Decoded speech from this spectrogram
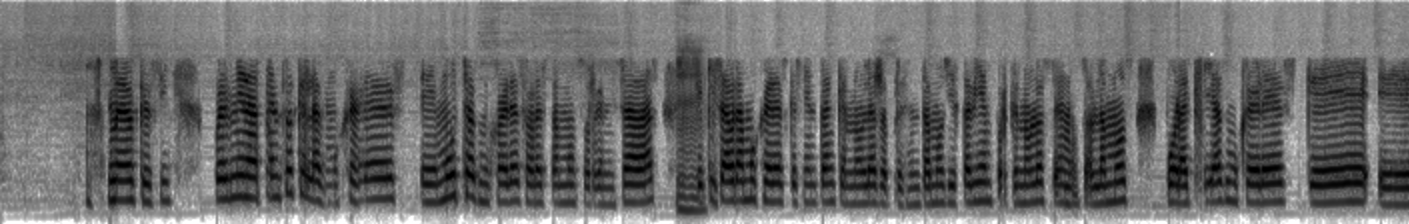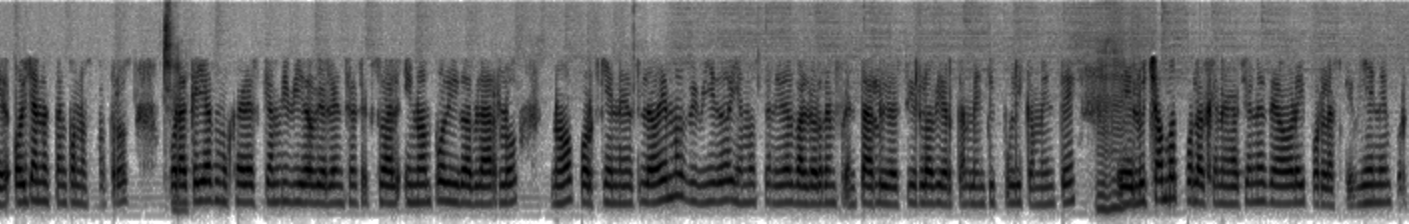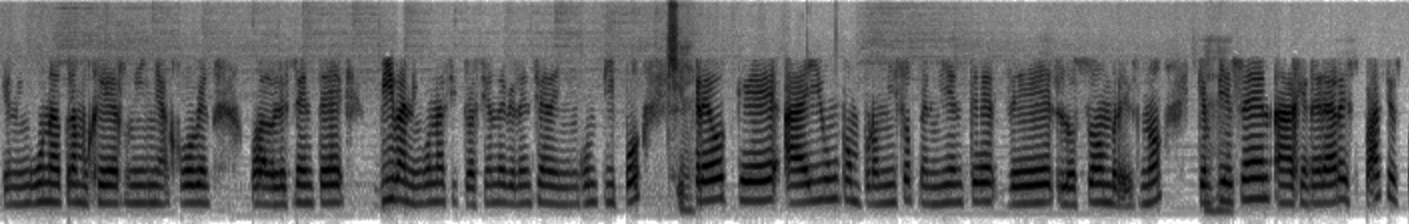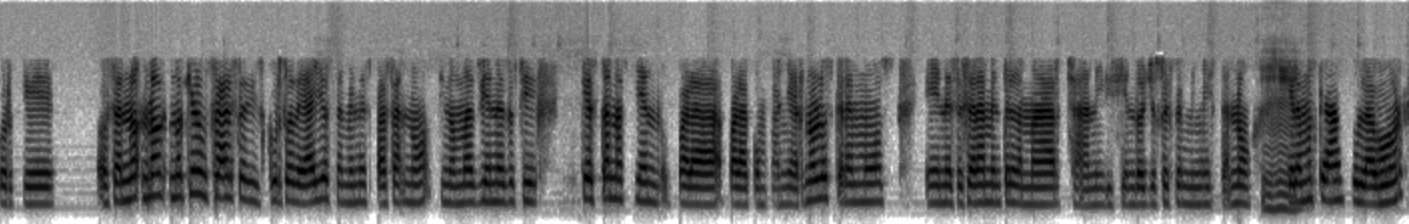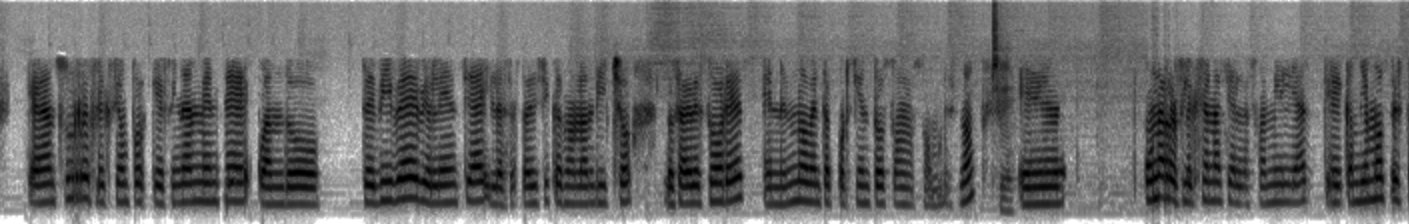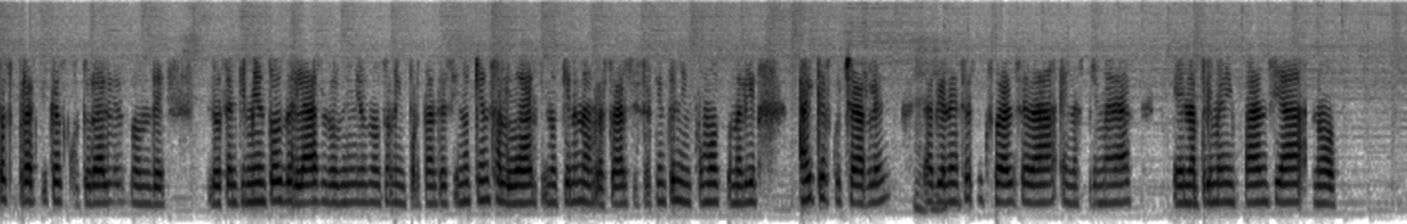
Claro que sí. Pues mira, pienso que las mujeres, eh, muchas mujeres ahora estamos organizadas, que quizá habrá mujeres que sientan que no las representamos y está bien porque no lo hacemos. Hablamos por aquellas mujeres que eh, hoy ya no están con nosotros, por aquellas mujeres que han vivido violencia sexual y no han podido hablarlo, ¿no? Por quienes lo hemos vivido y hemos tenido el valor de enfrentarlo y decirlo abiertamente y públicamente. Eh, luchamos por las generaciones de ahora y por las que vienen, porque ninguna otra mujer, niña, joven o adolescente viva ninguna situación de violencia de ningún tipo y creo que hay un compromiso pendiente de los hombres, ¿no? Que empiecen a generar espacios porque o sea, no, no, no quiero usar ese discurso de a ellos también les pasa, no, sino más bien es decir, ¿qué están haciendo para, para acompañar? No los queremos eh, necesariamente en la marcha ni diciendo yo soy feminista, no, queremos que hagan su labor, que hagan su reflexión, porque finalmente cuando se vive violencia y las estadísticas no lo han dicho, los agresores en un 90% son los hombres, ¿no? Sí. Eh, una reflexión hacia las familias, que cambiemos estas prácticas culturales donde los sentimientos de las los niños no son importantes, si no quieren saludar, si no quieren abrazar, si se sienten incómodos con alguien, hay que escucharles. La violencia sexual se da en las primeras en la primera infancia, no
